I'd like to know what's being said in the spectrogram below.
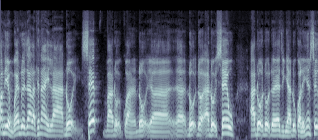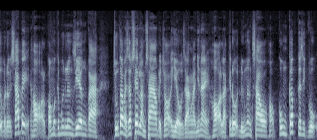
quan điểm của em đưa ra là thế này là đội sếp và đội quản đội uh, đội đội à, đội sale à đội đội đội à, gì nhà đội quản lý nhân sự và đội sắp ấy họ có một cái mức lương riêng và chúng ta phải sắp xếp làm sao để cho họ hiểu rằng là như này họ là cái đội đứng đằng sau họ cung cấp cái dịch vụ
